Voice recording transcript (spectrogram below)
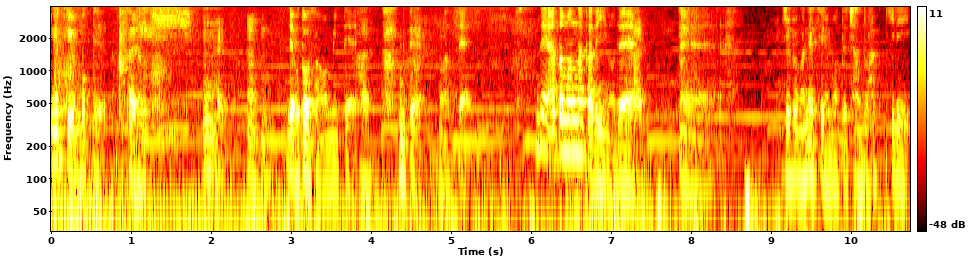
熱意を持って伝えるとき、はい。でお父さんを見て、はい。見てもらって。で頭の中でいいので、はい。えー自分が熱意を持ってちゃんとはっきり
